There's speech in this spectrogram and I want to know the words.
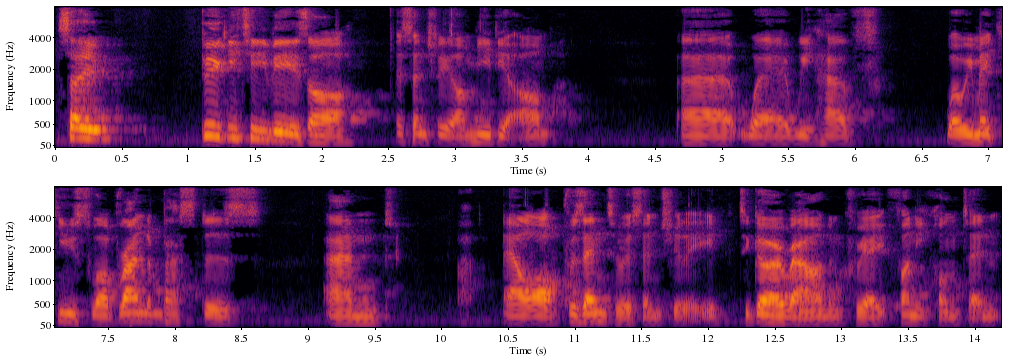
So, Boogi TV is our essentially our media arm, uh, where we have where we make use of our brand ambassadors and our presenter essentially to go around and create funny content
